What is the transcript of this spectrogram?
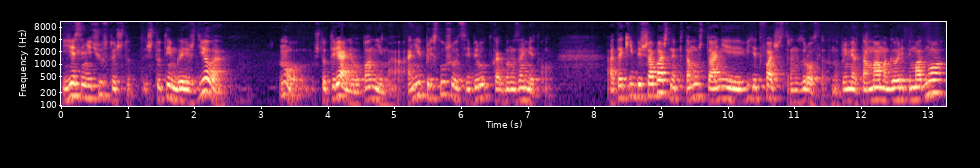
И если они чувствуют, что, что ты им говоришь дело, ну, что-то реально выполнимое, они прислушиваются и берут как бы на заметку. А такие бесшабашные, потому что они видят фальшь со стороны взрослых. Например, там мама говорит им одно,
